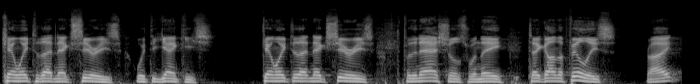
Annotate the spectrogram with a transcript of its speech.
can't wait to that next series with the Yankees. Can't wait to that next series for the Nationals when they take on the Phillies, right?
